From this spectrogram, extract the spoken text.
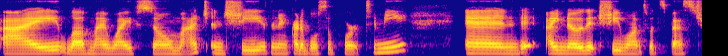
I love my wife so much, and she is an incredible support to me and I know that she wants what's best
